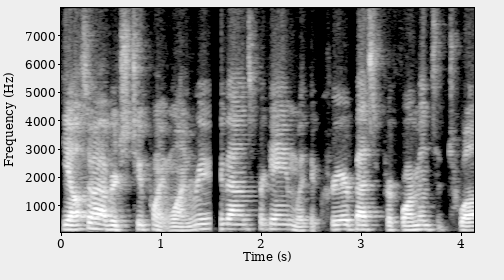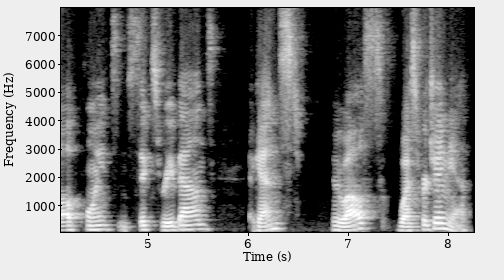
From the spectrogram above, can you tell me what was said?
He also averaged 2.1 rebounds per game with a career best performance of 12 points and six rebounds against who else? West Virginia.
